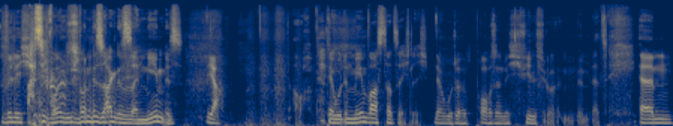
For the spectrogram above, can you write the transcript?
Will ich, Ach, Sie wollen, wollen mir sagen, dass es ein Meme ist. ja, auch. Ja gut, ein Meme war es tatsächlich. Ja gut, da braucht ja nicht viel für im, im Netz. Ähm,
